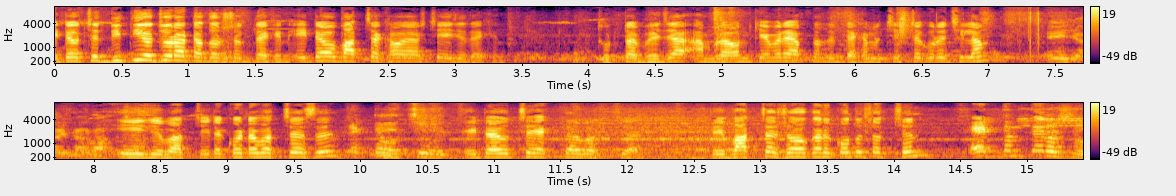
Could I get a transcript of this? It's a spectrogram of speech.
এটা হচ্ছে দ্বিতীয় জোড়াটা দর্শক দেখেন। এটাও বাচ্চা খাওয়া আসছে এই যে দেখেন। ঠোঁটটা ভেজা আমরা অন ক্যামেরায় আপনাদের দেখানোর চেষ্টা করেছিলাম। এই যে বাচ্চা। এটা কয়টা বাচ্চা আছে? একটা এটা হচ্ছে একটার বাচ্চা। এই বাচ্চা সহকারে কত চাচ্ছেন? একদম তেরোশো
